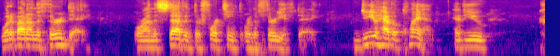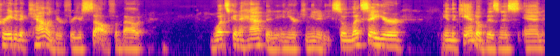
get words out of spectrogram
What about on the third day or on the seventh or 14th or the 30th day? Do you have a plan? Have you created a calendar for yourself about what's going to happen in your community? So let's say you're in the candle business and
